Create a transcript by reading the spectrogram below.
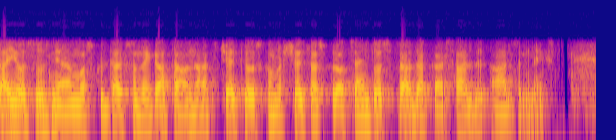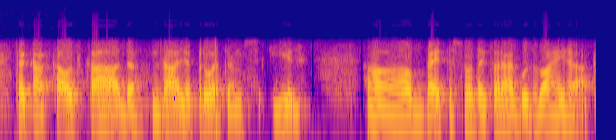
tajos uzņēmumos, kur darbs notiek attālināti, 4,4% strādā kā ārzemnieks. Tā kā kaut kāda daļa, protams, ir, Uh, bet tas noteikti varētu būt vairāk.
